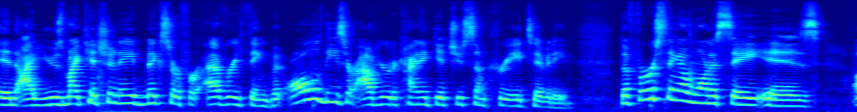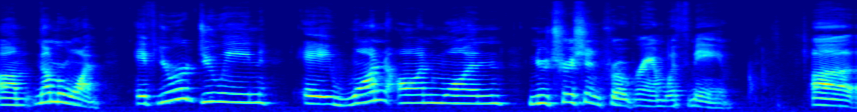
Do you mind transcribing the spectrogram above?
and I use my KitchenAid mixer for everything. But all of these are out here to kind of get you some creativity. The first thing I want to say is um, number one, if you're doing a one-on-one nutrition program with me, uh,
